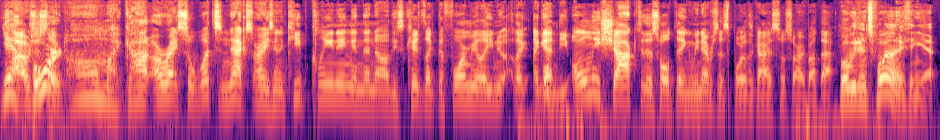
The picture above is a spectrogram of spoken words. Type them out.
Yeah, I was just bored. like, oh my god. All right, so what's next? All right, he's gonna keep cleaning, and then all these kids like the formula. You knew, like again, the only shock to this whole thing. We never said spoilers, guys. So sorry about that. Well, we didn't spoil anything yet.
